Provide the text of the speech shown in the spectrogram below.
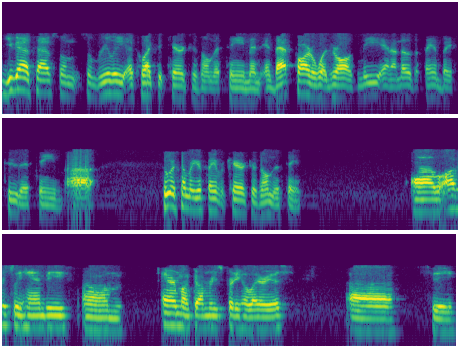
you guys have some some really eclectic characters on this team, and and that's part of what draws me and I know the fan base to this team. Uh, who are some of your favorite characters on this team? Uh, well, obviously Hamby. Um, Aaron Montgomery's pretty hilarious. Uh, see,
